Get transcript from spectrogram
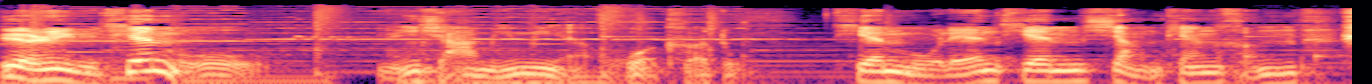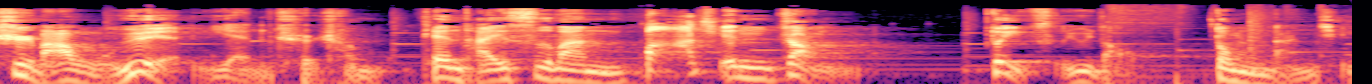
越人语天姥，云霞明灭或可睹。天姥连天向天横，势拔五岳掩赤城。天台四万八千丈。对此欲倒东南倾，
